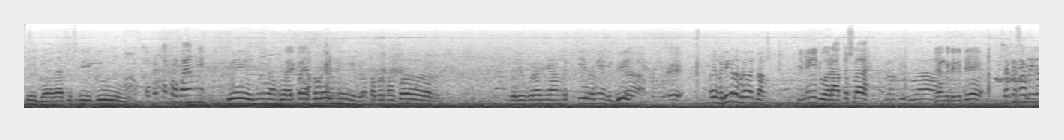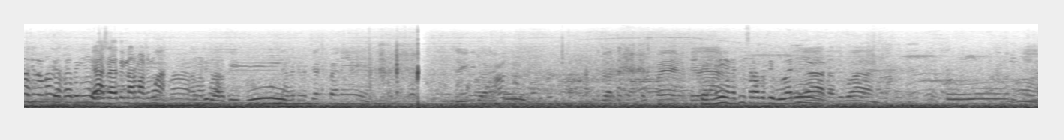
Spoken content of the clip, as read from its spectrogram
Tiga ratus ribu. Koper-koper banyak nih. Wih, ini yang buat traveling nih, yang koper-koper. Dari ukuran yang kecil sama yang gede. Ya, gede. Oh, yang gede kan berapa bang? Ini 200 lah. 200 ribuan. Yang gede-gede. setting-settingnya masih normal ya settingnya Ya, sliding normal semua. Normal, jadi 200 ribu. Yang kecil-kecil cepet nih. Nah, ini 200. Ini 200 yang yang kecil. Yang ini yang kecil 100 ribuan nih. Ya, atas ribuan. Hmm.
